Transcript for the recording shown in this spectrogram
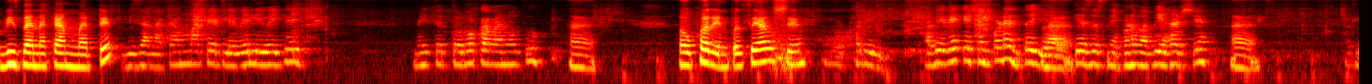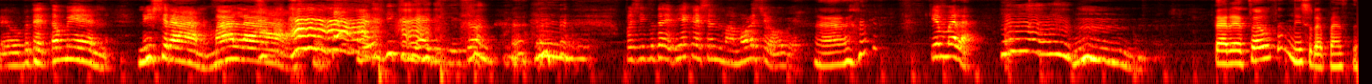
વિઝાના કામ માટે? વિઝાના કામ માટે એટલે વહેલી વહી ગઈ. નહીતર તો રોકાવાનું હતું. હા. હવે ફરીને પછી આવશે. હવે ફરી હવે વેકેશન પડે ને તઈ હા. તેજસને ભણવા બિહાડશે. હા. એટલે હવે બધા તમે નિશ્રાન માલા. પછી બધા વેકેશનમાં મળશે હવે. હા. કેમ માલા? હમ. તારે જવું છે ને નિશ્રા પાસે?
